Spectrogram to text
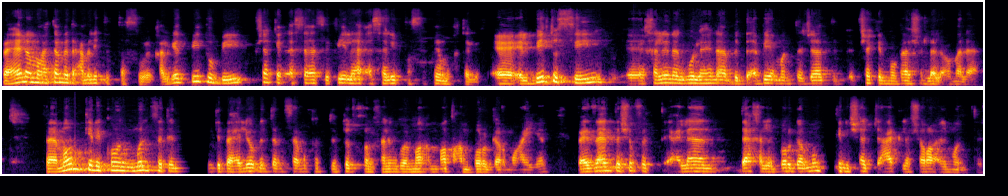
فهنا معتمد عملية التسويق. لقيت B2B بشكل أساسي في لها أساليب تسويقية مختلفة. ال B2C خلينا نقول هنا بدي أبيع منتجات بشكل مباشر للعملاء. فممكن يكون ملفت انتباه اليوم أنت مثلا ممكن تدخل خلينا نقول مطعم برجر معين. فإذا أنت شفت إعلان داخل البرجر ممكن يشجعك لشراء المنتج.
